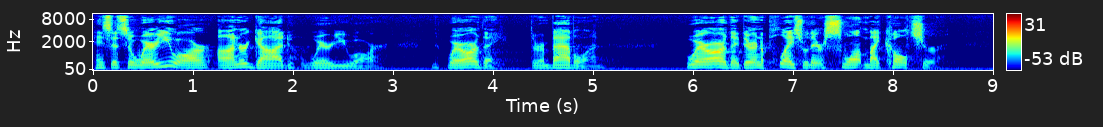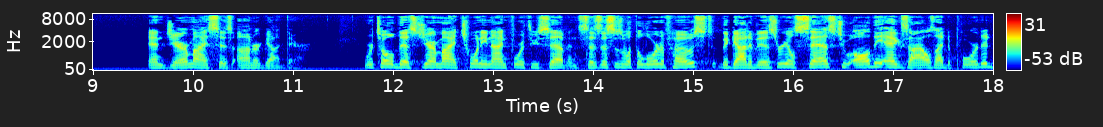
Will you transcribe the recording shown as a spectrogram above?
And he said, So where you are, honor God where you are. Where are they? They're in Babylon. Where are they? They're in a place where they're swamped by culture. And Jeremiah says, honor God there. We're told this, Jeremiah 29, 4 through 7 says, This is what the Lord of hosts, the God of Israel, says to all the exiles I deported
